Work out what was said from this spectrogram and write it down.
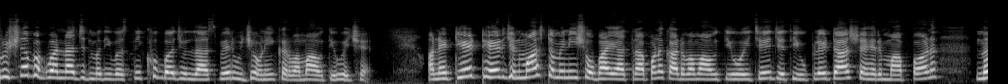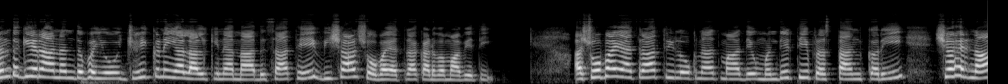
કૃષ્ણ ભગવાનના જન્મદિવસની ખૂબ જ ઉલ્લાસભેર ઉજવણી કરવામાં આવતી હોય છે. અને ઠેર ઠેર જન્માષ્ટમીની શોભાયાત્રા પણ કાઢવામાં આવતી હોય છે, જેથી ઉપલેટા શહેરમાં પણ નંદઘેર આનંદ ભયો લાલકીના નાદ સાથે વિશાળ શોભાયાત્રા કાઢવામાં આવી હતી. આ શોભાયાત્રા ત્રિલોકનાથ મહાદેવ મંદિરથી પ્રસ્થાન કરી શહેરના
